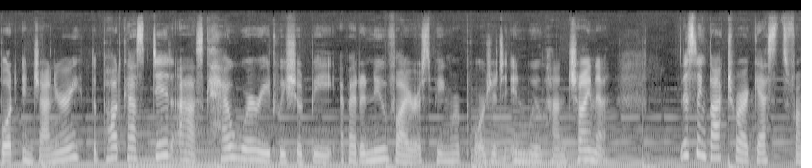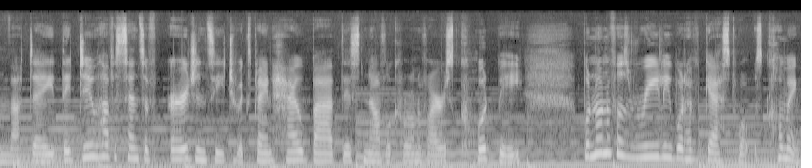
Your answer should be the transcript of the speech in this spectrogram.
But in January, the podcast did ask how worried we should be about a new virus being reported in Wuhan, China. Listening back to our guests from that day, they do have a sense of urgency to explain how bad this novel coronavirus could be, but none of us really would have guessed what was coming.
